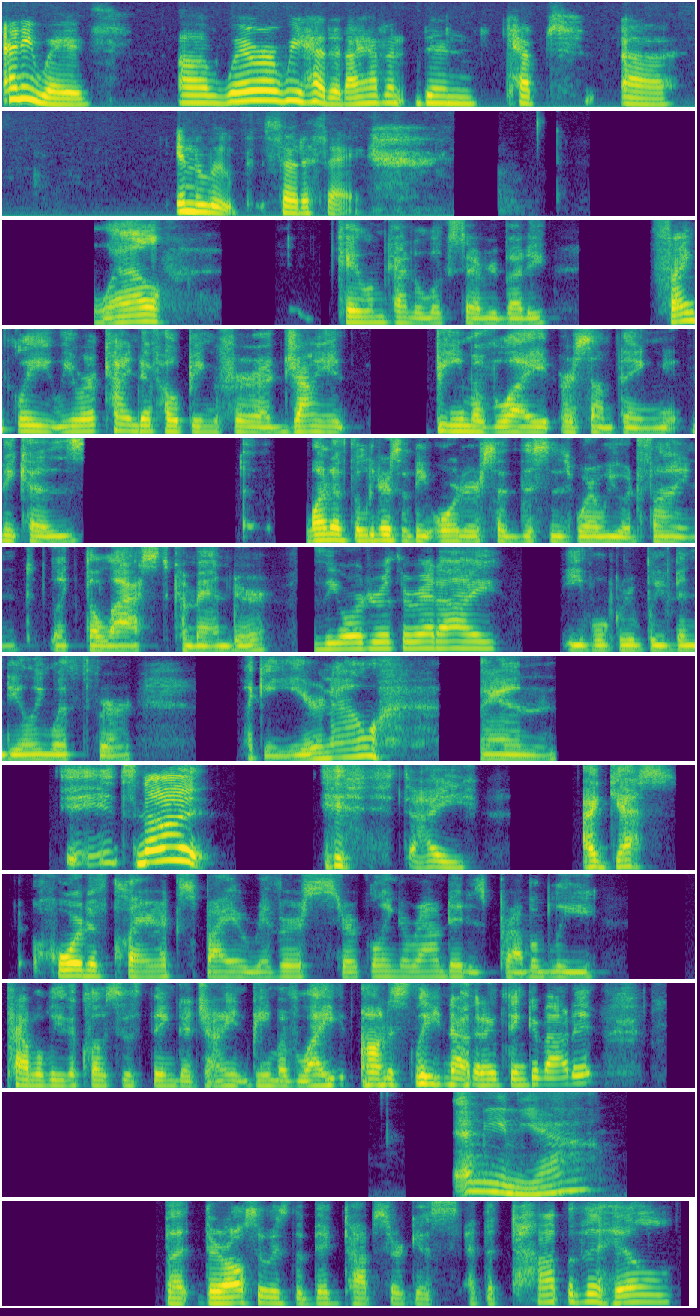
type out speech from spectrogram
Anyways, uh, where are we headed? I haven't been kept uh, in the loop, so to say. Well, Caleb kind of looks to everybody. Frankly, we were kind of hoping for a giant beam of light or something because one of the leaders of the order said this is where we would find like the last commander of the Order of the Red Eye, evil group we've been dealing with for like a year now, and it's not. I, I guess horde of clerics by a river circling around it is probably probably the closest thing to giant beam of light honestly now that i think about it I mean, yeah. but there also is the big top circus at the top of the hill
